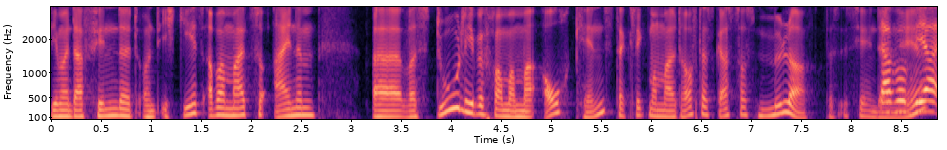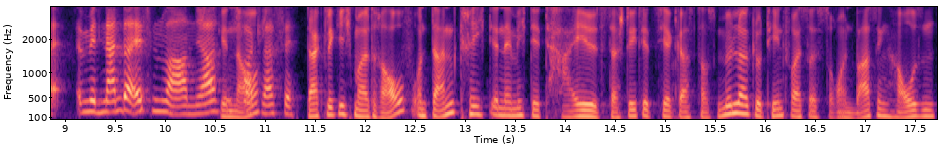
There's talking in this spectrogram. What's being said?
die man da findet. Und ich gehe jetzt aber mal zu einem, äh, was du, liebe Frau Mama, auch kennst. Da klickt man mal drauf, das Gasthaus Müller. Das ist hier in der Da, wo Nähe. wir miteinander essen waren, ja. Das Genau. war klasse. Da klicke ich mal drauf und dann kriegt ihr nämlich Details. Da steht jetzt hier Gasthaus Müller, glutenfreies Restaurant in Basinghausen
